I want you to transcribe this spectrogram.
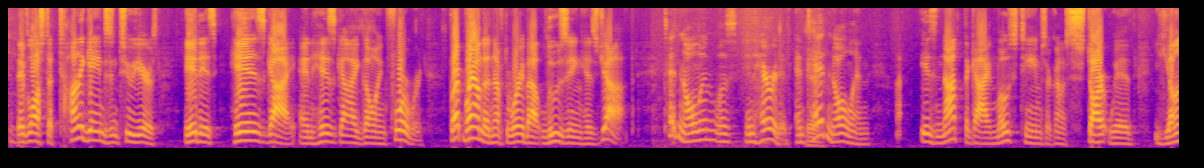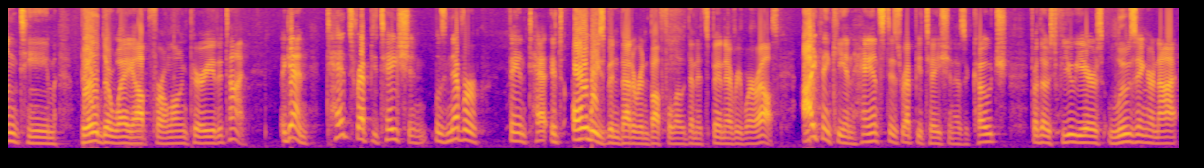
They've lost a ton of games in two years. It is his guy and his guy going forward. Brett Brown doesn't have to worry about losing his job. Ted Nolan was inherited, and Ted Nolan is not the guy most teams are going to start with, young team, build their way up for a long period of time. Again, Ted's reputation was never fantastic. It's always been better in Buffalo than it's been everywhere else. I think he enhanced his reputation as a coach for those few years, losing or not,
